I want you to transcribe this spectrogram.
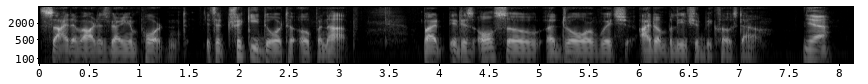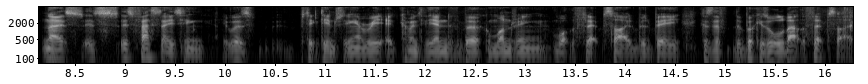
side of art is very important. It's a tricky door to open up, but it is also a door which I don't believe should be closed down. Yeah, no, it's it's it's fascinating. It was particularly interesting and re- uh, coming to the end of the book and wondering what the flip side would be because the, the book is all about the flip side.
